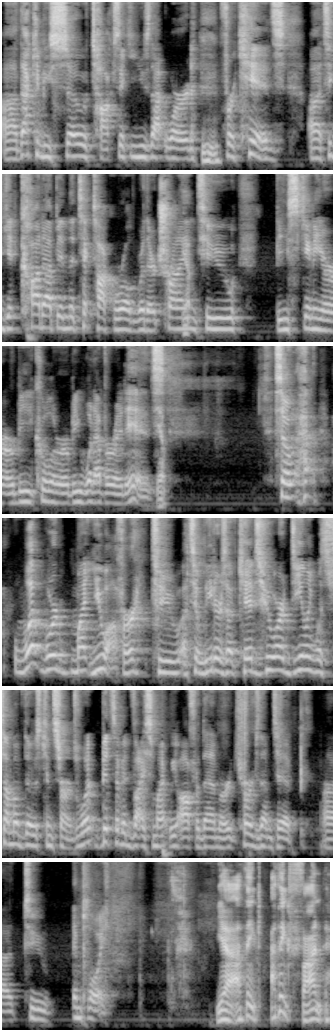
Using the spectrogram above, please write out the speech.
Uh, that can be so toxic. You use that word mm-hmm. for kids uh, to get caught up in the TikTok world where they're trying yep. to be skinnier or be cooler or be whatever it is. Yep. So, ha- what word might you offer to uh, to leaders of kids who are dealing with some of those concerns? What bits of advice might we offer them or encourage them to uh, to employ? Yeah, I think I think fun.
